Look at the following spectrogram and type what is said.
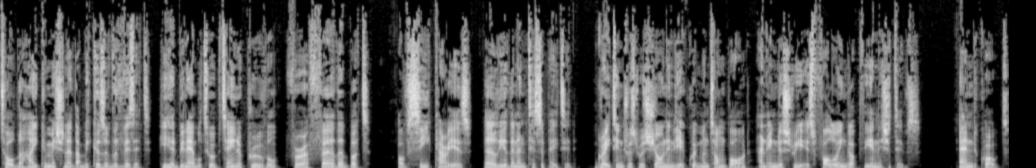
told the High Commissioner that because of the visit, he had been able to obtain approval for a further but of Sea Harriers earlier than anticipated. Great interest was shown in the equipment on board, and industry is following up the initiatives. End quote.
